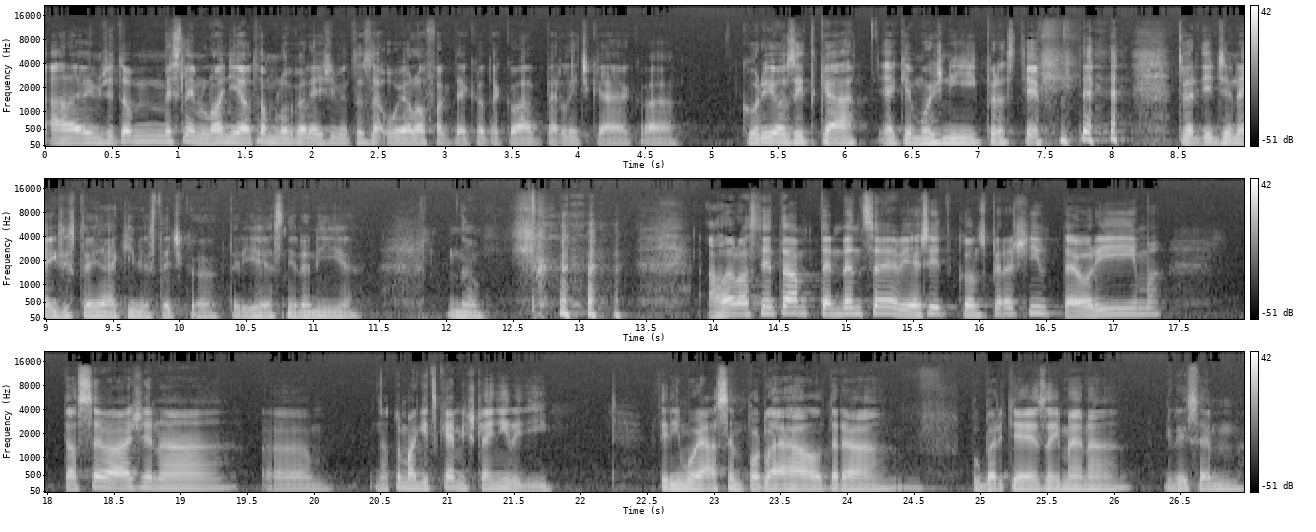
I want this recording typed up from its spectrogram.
Ale vím, že to, myslím, loni o tom mluvili, že mi to zaujalo fakt jako taková perlička, jako kuriozitka, jak je možný prostě tvrdit, že neexistuje nějaký městečko, který je jasně daný. A, no. Ale vlastně ta tendence věřit konspiračním teoriím, ta se váže na, ehm, na to magické myšlení lidí, kterýmu já jsem podléhal teda v pubertě zejména, kdy jsem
